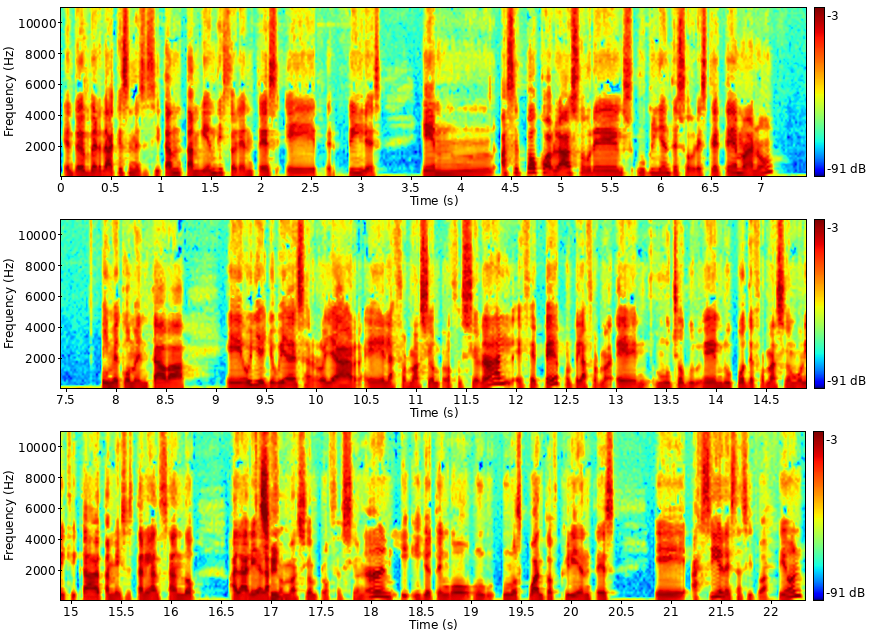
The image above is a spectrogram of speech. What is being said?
Entonces, es verdad que se necesitan también diferentes perfiles. Em, hace poco hablaba sobre un cliente sobre este tema, ¿no? Y me comentaba, oye, yo voy a desarrollar la formación profesional, FP, porque la forma, muchos grupos de formación bonificada también se están lanzando al área de la formación profesional y, yo tengo unos cuantos clientes eh, así en esa situación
